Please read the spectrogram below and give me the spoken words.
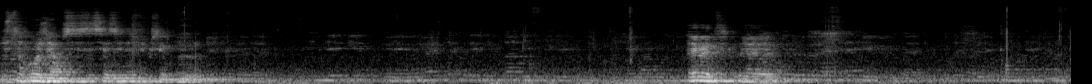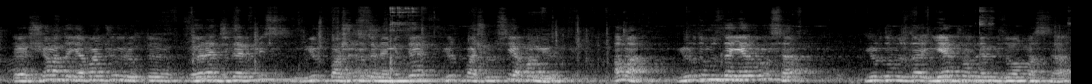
Mustafa Hocam sizin sesiniz yüksek. Buyurun. Evet. e, evet şu anda yabancı uyruklu öğrencilerimiz yurt başvuru döneminde yurt başvurusu yapamıyor. Ama yurdumuzda yer olursa, yurdumuzda yer problemimiz olmazsa,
